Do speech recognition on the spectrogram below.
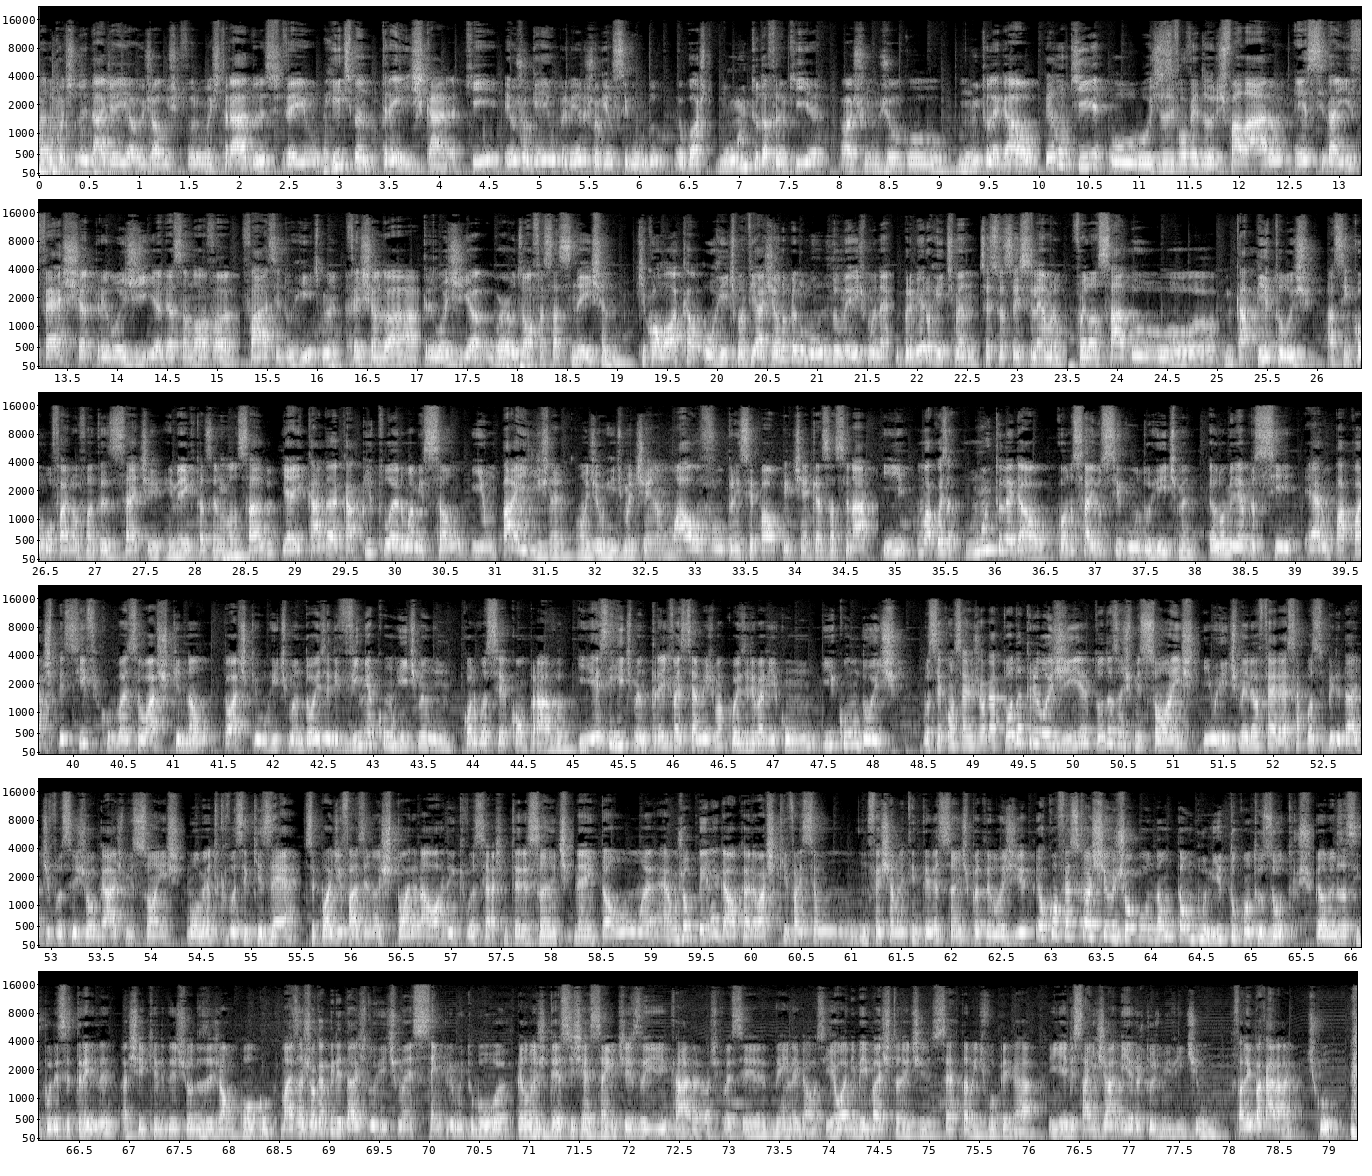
Dando continuidade aí aos jogos que foram mostrados, veio Hitman 3, cara, que eu joguei o primeiro, joguei o segundo. Eu gosto muito da franquia, eu acho um jogo muito legal. Pelo que os desenvolvedores falaram, esse daí fecha a trilogia dessa nova fase do Hitman, fechando a trilogia World of Assassination, que coloca o Hitman viajando pelo mundo mesmo, né? O primeiro Hitman, não sei se vocês se lembram, foi lançado em capítulos, assim como o Final Fantasy VII Remake está sendo lançado, e aí cada capítulo era uma missão em um país, né? Onde o Hitman tinha um alvo principal que ele tinha que assassinar. E uma coisa muito legal, quando saiu o segundo Hitman, eu não me lembro se era um pacote específico, mas eu acho que não. Eu acho que o Hitman 2 ele vinha com o Hitman 1 quando você comprava. E esse Hitman 3 vai ser a mesma coisa, ele vai vir com um e com o 2. Você consegue jogar toda a trilogia, todas as missões, e o Hitman ele oferece a possibilidade de você jogar as missões no momento que você quiser. Você pode ir fazendo a história na ordem que você acha interessante, né? Então é, é um jogo bem legal, cara. Eu acho que vai ser um, um fechamento interessante pra trilogia. Eu confesso que eu achei o jogo não tão bonito quanto os outros, pelo menos assim por esse trailer. Achei que ele deixou a desejar um pouco. Mas a jogabilidade do Hitman é sempre muito boa, pelo menos desses recentes, e cara, eu acho que vai ser bem legal. Assim, eu animei bastante, certamente vou pegar. E ele sai em janeiro de 2021. Falei pra caralho, desculpa.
